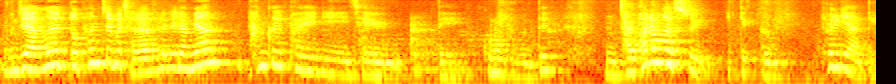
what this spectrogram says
문제 양을 또 편집을 잘 하려면 한글 파일이 제일 네 그런 부분들 음, 잘 활용할 수 있게끔 편리하게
